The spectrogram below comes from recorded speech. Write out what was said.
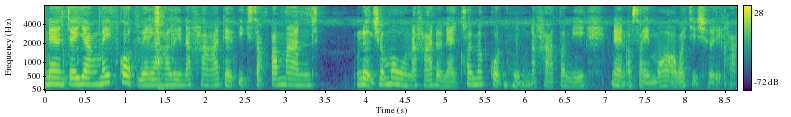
แนนจะยังไม่กดเวลาเลยนะคะ เดี๋ยวอีกสักประมาณหนึ่งชั่วโมงนะคะ เดี๋ยวแนนค่อยมากดหุงนะคะ ตอนนี้แนนเอาใส่หม้อเอาไว้เฉยๆค่ะ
